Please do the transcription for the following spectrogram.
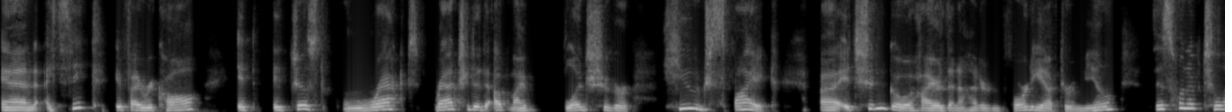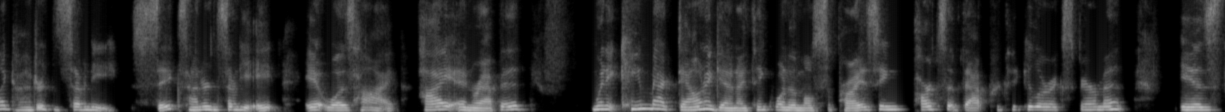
And I think, if I recall, it it just wrecked, ratcheted up my blood sugar, huge spike. Uh, it shouldn't go higher than 140 after a meal. This went up to like 176, 178. It was high, high and rapid. When it came back down again, I think one of the most surprising parts of that particular experiment is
